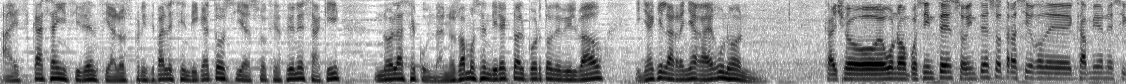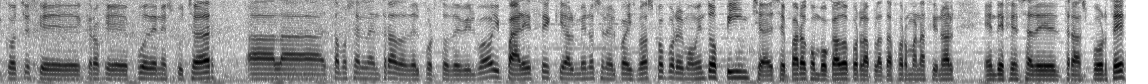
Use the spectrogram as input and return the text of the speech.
a escasa incidencia. Los principales sindicatos y asociaciones aquí no la secundan. Nos vamos en directo al puerto de Bilbao. Iñaki Larrañaga, Egunon. Caixo Egunon, pues intenso, intenso trasiego de camiones y coches que creo que pueden escuchar estamos en la entrada del puerto de Bilbao y parece que al menos en el País Vasco por el momento pincha ese paro convocado por la Plataforma Nacional en Defensa del Transporte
